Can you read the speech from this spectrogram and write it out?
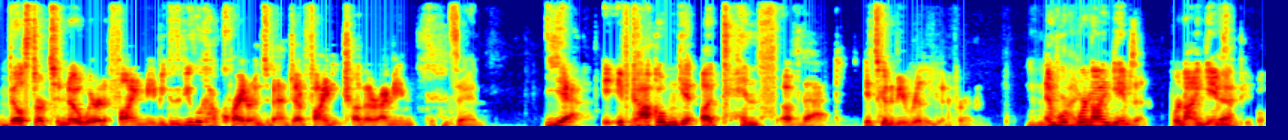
they'll start to know where to find me. Because if you look how Kreider and Zibanejad find each other, I mean, Insane. yeah, if Yeah. Kakko can get a tenth of that, it's going to be really good for him. Mhm. And we're, we're nine games in. We're nine games Yeah. in, people.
